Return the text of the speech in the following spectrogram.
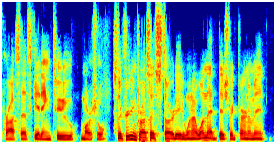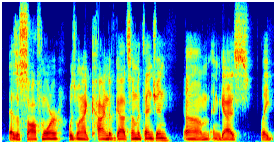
process getting to Marshall. So the recruiting process started when I won that district tournament as a sophomore was when I kind of got some attention. Um, and guys like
